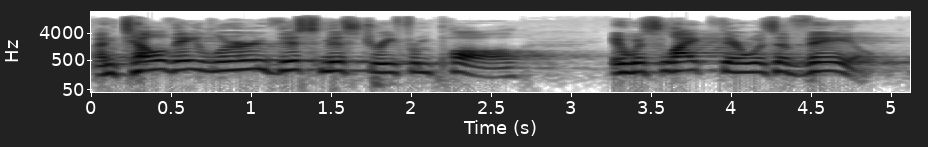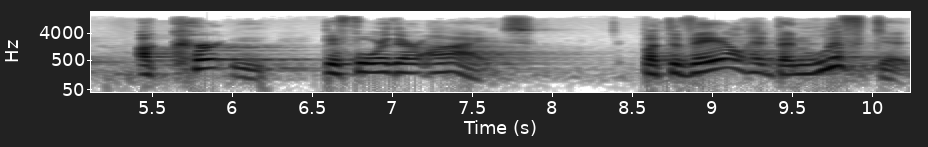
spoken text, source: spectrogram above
Until they learned this mystery from Paul, it was like there was a veil, a curtain before their eyes. But the veil had been lifted.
